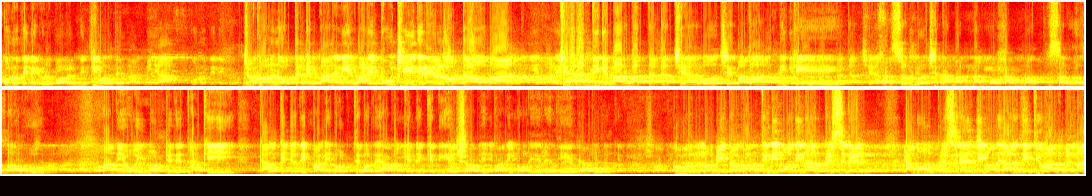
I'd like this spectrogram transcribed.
কোনোদিন এগুলো বলেননি। কি বলতেন? যখন লোকটাকে পানি নিয়ে বাড়ি পৌঁছিয়ে দিলেন, লোকটা অবাক। চেহারার দিকে বারবার তাকাচ্ছে, আর বলছে, বাবা, আপনি কে? রাসূল বলছেন, আমার নাম মোহাম্মদ সাল্লাল্লাহু আমি ওই মসজিদে থাকি। কালকে যদি পানি ভরতে বলে, আমাকে ডেকে নিয়ে এসো, আমি পানি ভরে এনে দিয়ে যাব। নবী? তখন তিনি প্রেসিডেন্ট। এমন প্রেসিডেন্ট জীবনে আর দ্বিতীয় আসবে না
